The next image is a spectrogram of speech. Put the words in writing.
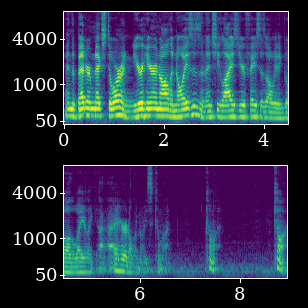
in the bedroom next door, and you're hearing all the noises. And then she lies to your face, says, "Oh, we didn't go all the way." You're like, "I, I heard all the noises. Come on, come on, come on."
